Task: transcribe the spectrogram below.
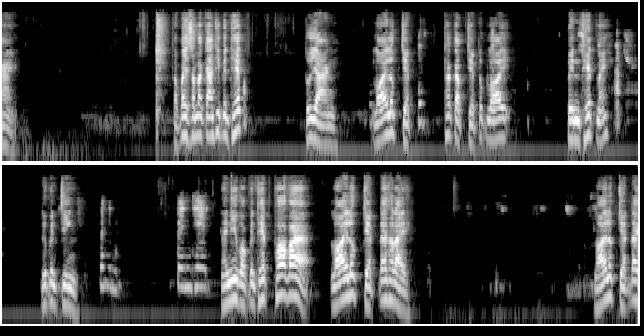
ง่ายๆ ต่อไปสมการที่เป็นเท็จ ตัวอย่างร้อยลบเจ็ดเท่ากับเจ็ดลบร้อยเป็นเท็จไหม หรือเป็นจริง เป็นเป็นเท็จในนี้บอกเป็นเท็จเพราะว่าร้อยลบเจ็ดได้เท่าไหร่ ร้อยลบเจ็ดได้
